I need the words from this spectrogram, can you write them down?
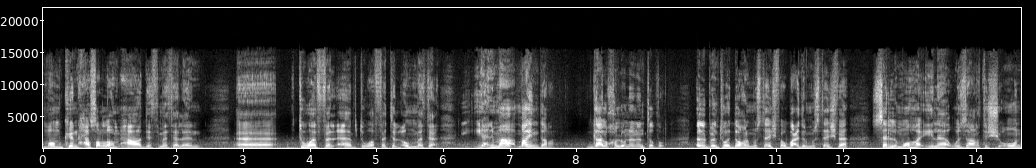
ممكن حصل لهم حادث مثلا أه توفى الأب توفت الأم مثلا. يعني ما ما يندرى. قالوا خلونا ننتظر. البنت ودوها المستشفى وبعد المستشفى سلموها إلى وزارة الشؤون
